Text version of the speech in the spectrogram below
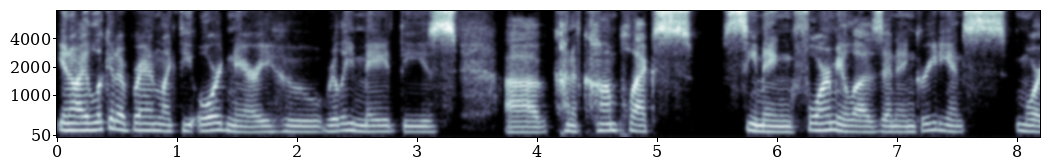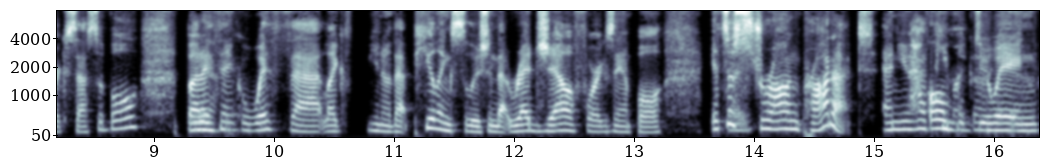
You know, I look at a brand like The Ordinary who really made these uh, kind of complex seeming formulas and ingredients more accessible. But i think with that like you know that peeling solution that red gel for example it's a strong product. And you have Oh people doing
